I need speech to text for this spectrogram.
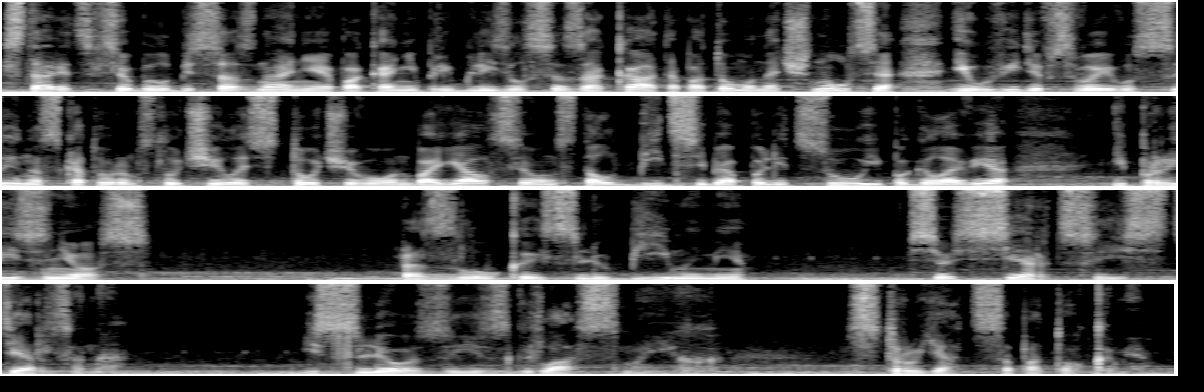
Старец все был без сознания, пока не приблизился закат, а потом он очнулся и, увидев своего сына, с которым случилось то, чего он боялся, он стал бить себя по лицу и по голове и произнес «Разлукой с любимыми все сердце истерзано, и слезы из глаз моих струятся потоками».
